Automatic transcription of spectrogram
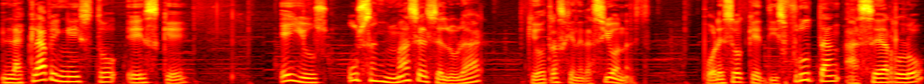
La clave en esto es que ellos usan más el celular que otras generaciones, por eso que disfrutan hacerlo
